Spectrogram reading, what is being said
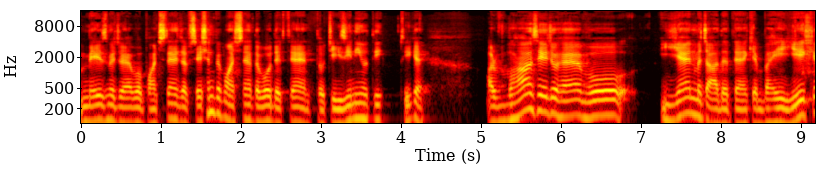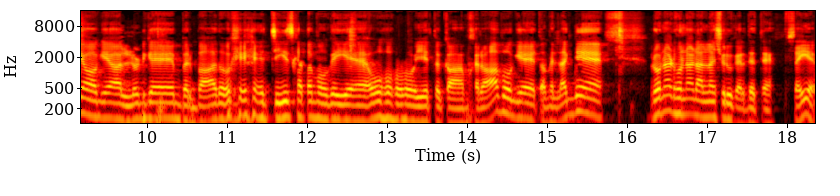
मेज़ में जो है वो पहुँचते हैं। जब स्टेशन पे पहुँचते हैं तो वो देखते हैं तो चीज़ ही नहीं होती ठीक है? और वहाँ से जो है वो यैन मचा देते हैं कि भाई ये क्या हो गया? लुट गए, बर्बाद हो गए, चीज़ ख़त्म हो गई है ओहो हो हो ये तो काम ख़राब हो गया है तो हमें लग गए हैं। रोना ढोना डालना शुरू कर देते हैं। सही है?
